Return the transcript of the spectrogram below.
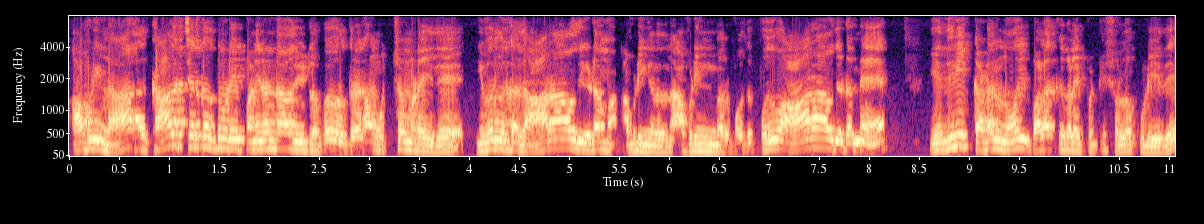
அப்படின்னா அது காலச்சக்கரத்தினுடைய பன்னிரெண்டாவது வீட்டுல போய் ஒரு கிரகம் உச்சம் அடையுது இவர்களுக்கு அது ஆறாவது இடம் அப்படிங்கிறது அப்படின்னு வரும்போது பொதுவாக ஆறாவது இடமே எதிரி கடன் நோய் வழக்குகளை பற்றி சொல்லக்கூடியது.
